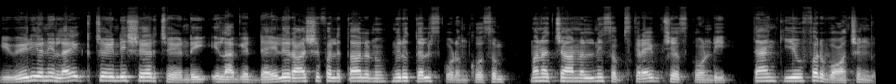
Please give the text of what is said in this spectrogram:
ఈ వీడియోని లైక్ చేయండి షేర్ చేయండి. ఇలాగే డైలీ రాశి ఫలితాలను మీరు తెలుసుకోవడం కోసం మన ఛానల్ని సబ్స్క్రైబ్ చేసుకోండి. Thank you for watching.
